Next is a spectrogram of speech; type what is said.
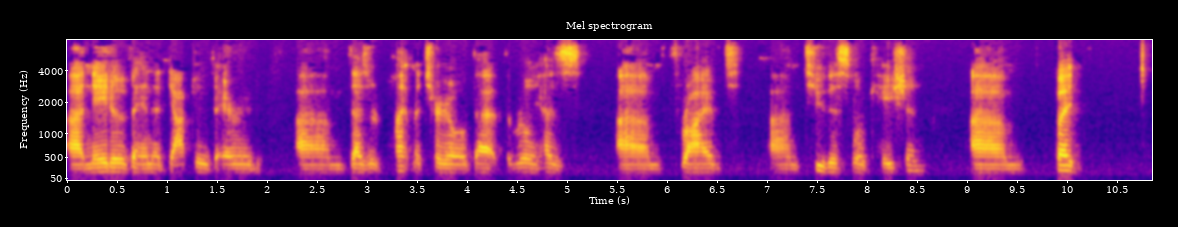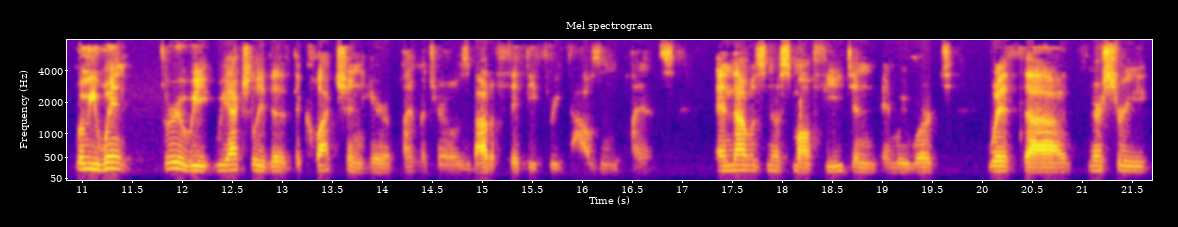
uh, native and adaptive arid um, desert plant material that, that really has um, thrived to this location. Um, but when we went through, we, we actually, the, the collection here of plant material was about a 53,000 plants. And that was no small feat. And, and we worked with uh, nursery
